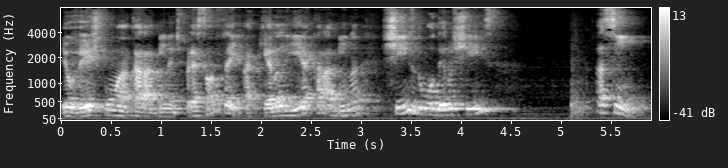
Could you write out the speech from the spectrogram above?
Eu vejo com uma carabina de pressão e falei, aquela ali é a carabina X do modelo X. Assim,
